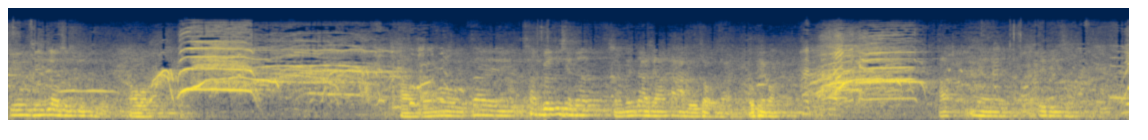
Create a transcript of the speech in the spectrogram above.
就用尖叫声征途，好吗？好，然后在唱歌之前呢，想跟大家大合照一下，OK 吗？好，那这边请。耶！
